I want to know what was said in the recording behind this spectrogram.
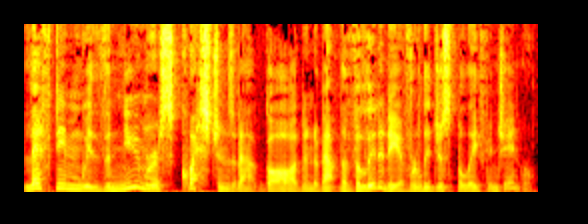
left him with the numerous questions about God and about the validity of religious belief in general.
